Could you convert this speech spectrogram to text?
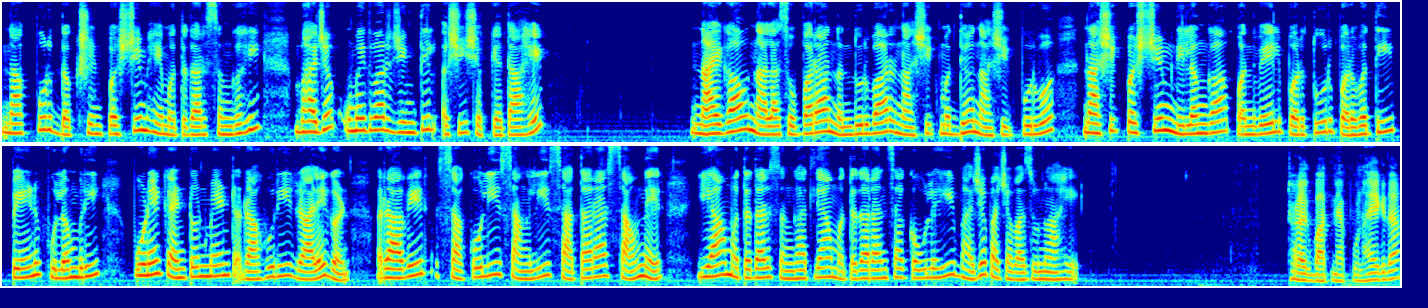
नागपूर दक्षिण पश्चिम हे मतदारसंघही भाजप उमेदवार जिंकतील अशी शक्यता आहे. नायगाव नालासोपारा नंदुरबार नाशिक मध्य नाशिक पूर्व नाशिक पश्चिम निलंगा पनवेल परतूर पर्वती पेण फुलंब्री पुणे कॅन्टोन्मेंट राहुरी राळेगण रावेर साकोली सांगली सातारा सावनेर या मतदारसंघातल्या मतदारांचा कौलही भाजपाच्या बाजूनं आहे. ठळक बातम्या पुन्हा एकदा.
